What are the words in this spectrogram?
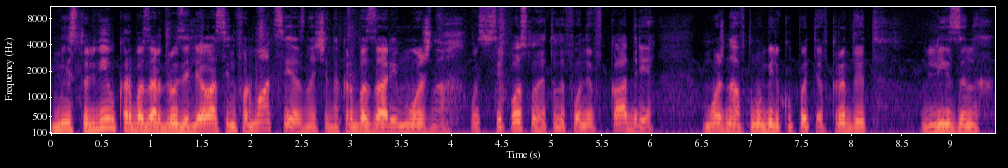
Місто Львів, Карбазар. Друзі, для вас інформація. Значить, на Карбазарі можна ось всі послуги, телефони в кадрі. Можна автомобіль купити в кредит, в лізинг.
